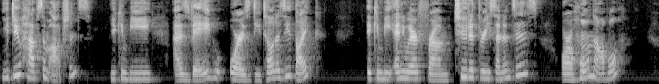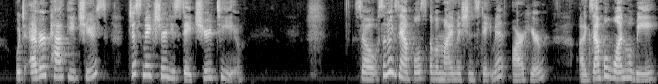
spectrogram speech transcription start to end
you do have some options. You can be as vague or as detailed as you'd like. It can be anywhere from two to three sentences or a whole novel. Whichever path you choose, just make sure you stay true to you. So, some examples of a My Mission statement are here. Uh, example one will be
